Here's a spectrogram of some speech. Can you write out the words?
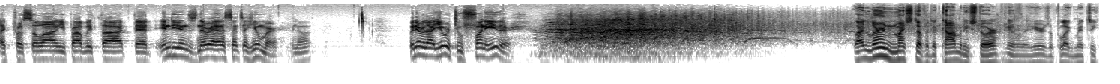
Like for so long, you probably thought that Indians never had a sense of humor, you know. We never thought you were too funny either. I learned my stuff at the comedy store. You know, right here's a plug, Mitzi.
